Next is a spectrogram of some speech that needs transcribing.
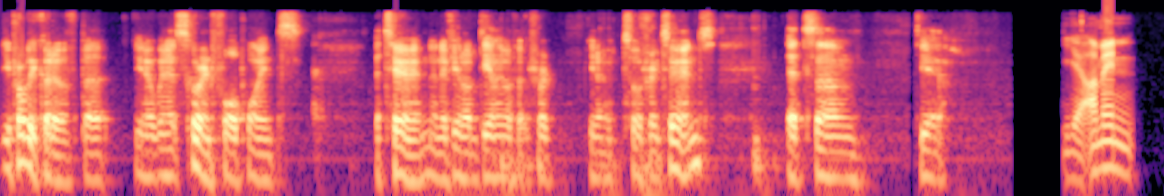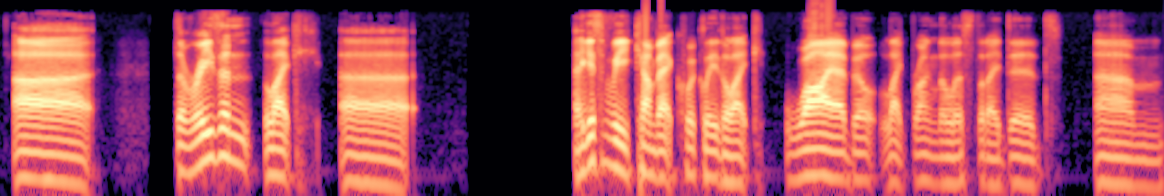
you probably could have, but you know, when it's scoring four points a turn, and if you're not dealing with it for you know two or three turns, it's um, yeah, Yeah, I mean, uh, the reason, like, uh, I guess if we come back quickly to like why I built like brung the list that I did, um,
